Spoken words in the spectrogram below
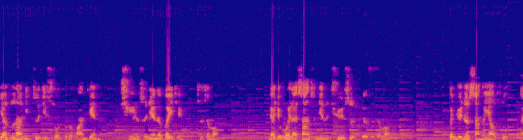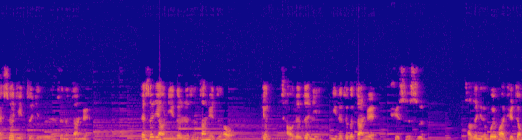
要知道你自己所处的环境。前十年的背景是什么？了解未来三十年的趋势又是什么？根据这三个要素来设计自己的人生的战略。在设计好你的人生战略之后，就朝着这里你的这个战略去实施，朝着你的规划去走。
